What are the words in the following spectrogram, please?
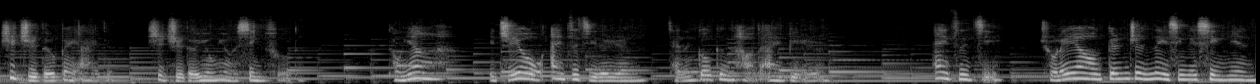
是值得被爱的，是值得拥有幸福的。同样，也只有爱自己的人才能够更好的爱别人。爱自己，除了要更正内心的信念，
